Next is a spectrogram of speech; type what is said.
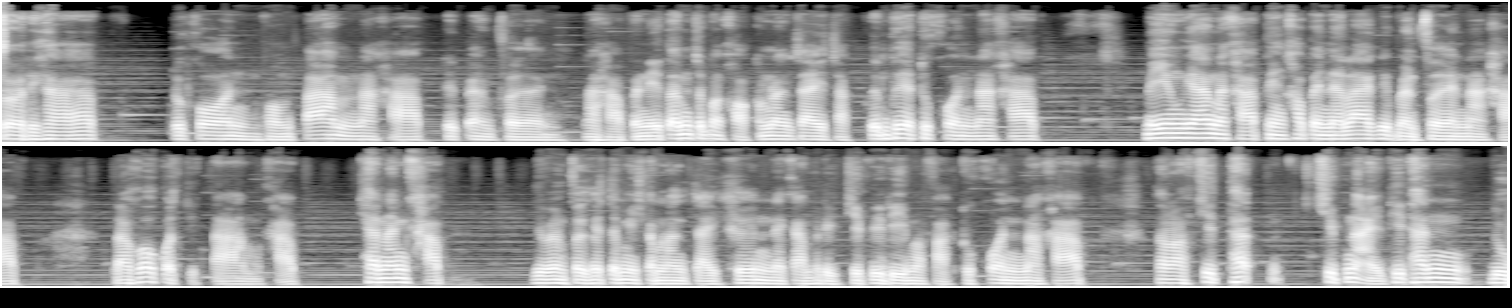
สวัสดีครับ ทุกคนผมตั้มนะครับดิปแอนเฟิร์นนะครับวันนี้ตั้มจะมาขอกำลังใจจากเพื่อนๆทุกคนนะครับ ไม่ยุ่งยากนะครับเพียงเข้าไปในไลน์ดิปแอนเฟิร์นนะครับ แล้วก็กดติดตามครับ แค่นั้นครับดิปแอนเฟิร์นก็จะมีกำลังใจขึ้นในการผลิตคลิปดีๆมาฝากทุกคนนะครับสำหรับคลิปคลิปไหนที่ท่านดู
